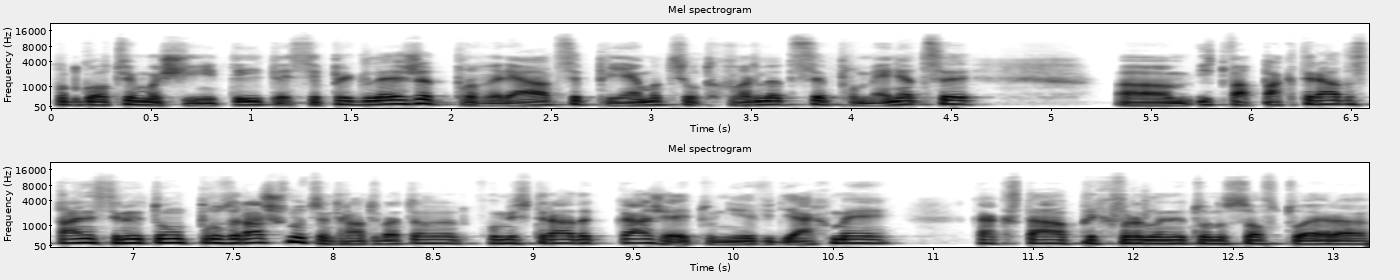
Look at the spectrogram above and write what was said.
подготвя машините и те се преглеждат, проверяват се, приемат се, отхвърлят се, променят се. А, и това пак трябва да стане сравнително прозрачно. Централната комисия трябва да каже, ето ние видяхме как става прехвърлянето на софтуера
